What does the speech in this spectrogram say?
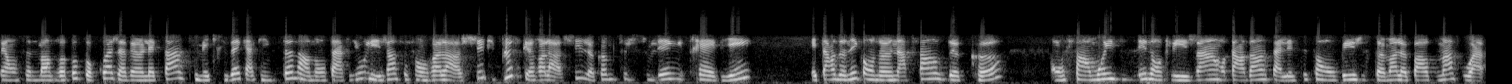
ben on se demandera pas pourquoi. J'avais un lecteur qui m'écrivait qu'à Kingston, en Ontario, les gens se sont relâchés. Puis plus que relâchés, là, comme tu le soulignes très bien, étant donné qu'on a une absence de cas, on se sent moins visé, donc les gens ont tendance à laisser tomber justement le port du masque ou à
